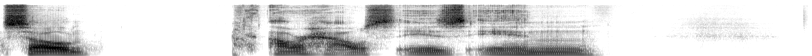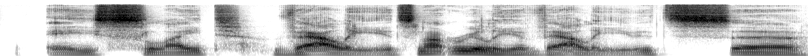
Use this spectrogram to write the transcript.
So, our house is in a slight valley. It's not really a valley, it's uh,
